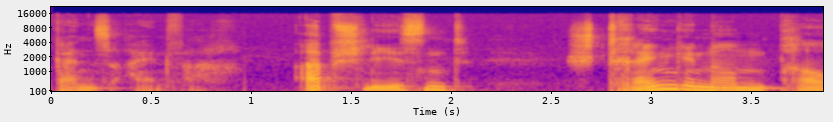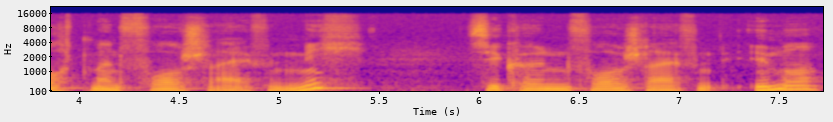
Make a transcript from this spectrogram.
Ganz einfach. Abschließend, streng genommen braucht man Vorschleifen nicht. Sie können Vorschleifen immer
